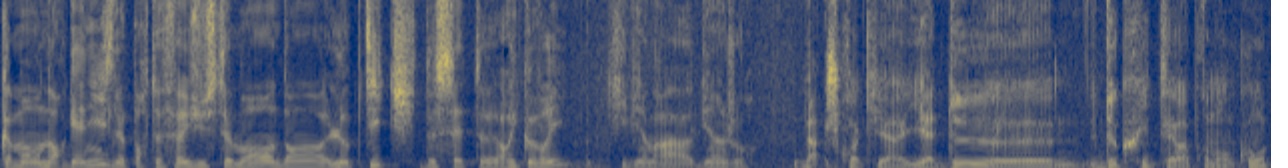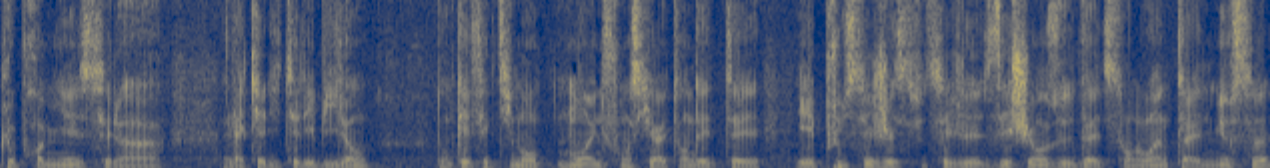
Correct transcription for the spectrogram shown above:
comment on organise le portefeuille justement dans l'optique de cette recovery qui viendra bien un jour? Bah, Je crois qu'il y a, deux, critères à prendre en compte. Le premier, c'est la, la qualité des bilans. Donc effectivement, moins une foncière est endettée et plus ces, échéances de dette sont lointaines, mieux c'est.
